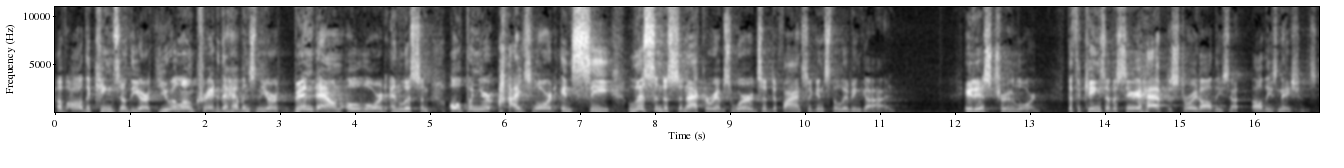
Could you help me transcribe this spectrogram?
of all the kings of the earth. You alone created the heavens and the earth. Bend down, O Lord, and listen. Open your eyes, Lord, and see. Listen to Sennacherib's words of defiance against the living God. It is true, Lord that the kings of Assyria have destroyed all these, uh, all these nations.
